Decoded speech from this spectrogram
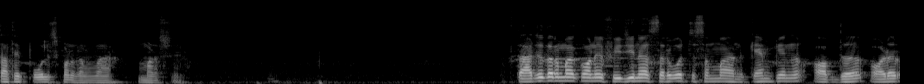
સાથે પોલ્સ પણ રમવા મળશે. તાજેતરમાં કોને ફિજીના સર્વોચ્ચ સન્માન companion of the order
